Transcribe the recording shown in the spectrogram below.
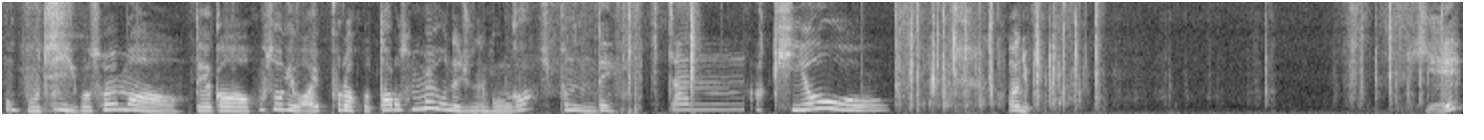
어, 뭐지 이거 설마 내가 호석이 와이프라고 따로 선물 보내주는 건가 싶었는데 짠! 아 귀여워. 아니 얘?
